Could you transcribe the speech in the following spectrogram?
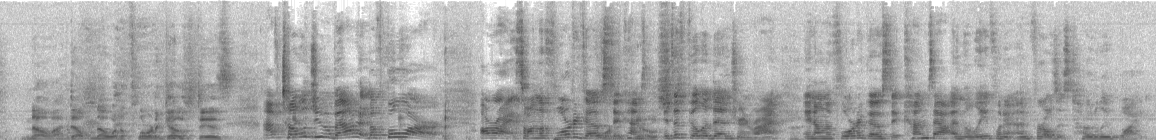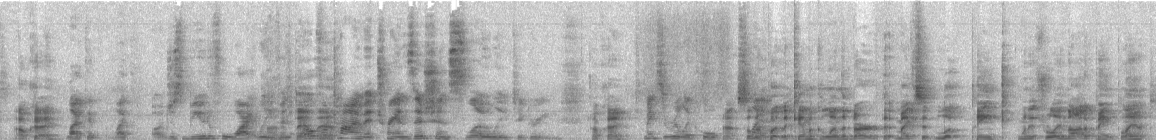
no, I don't know what a Florida ghost is. I've told you about it before. All right, so on the Florida Ghost, Florida it comes. Ghost. Uh-huh. It's a philodendron, right? And on the Florida Ghost, it comes out, and the leaf when it unfurls, it's totally white, Okay. like a like uh, just beautiful white leaf. And over that. time, it transitions slowly to green. Okay. Makes it really cool. Uh, so they're putting a chemical in the dirt that makes it look pink when it's really not a pink plant,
